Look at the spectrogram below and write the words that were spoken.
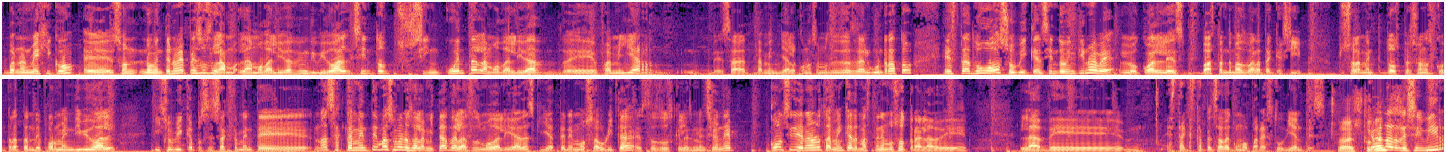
bueno, en México eh, son 99 pesos la, modalidad individual, 150 la modalidad eh, familiar, esa también ya la conocemos desde hace algún rato. Esta dúo se ubica en 129, lo cual es bastante más barata que si pues, solamente dos personas contratan de forma individual y se ubica pues exactamente, no exactamente, más o menos a la mitad de las dos modalidades que ya tenemos ahorita, estas dos que les mencioné, considerando también que además tenemos otra, la de, la de, esta que está pensada como para estudiantes. ¿Qué van a recibir?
